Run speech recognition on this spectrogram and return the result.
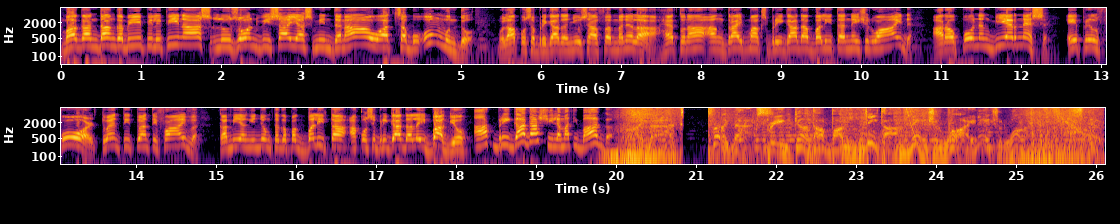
Magandang gabi Pilipinas, Luzon, Visayas, Mindanao at sa buong mundo. Mula po sa Brigada News of Manila, heto na ang Drive Max Brigada Balita Nationwide. Araw po ng Biyernes, April 4, 2025. Kami ang inyong tagapagbalita. Ako si Brigada Lay Bagyo. at Brigada Sheila Matibag. Drive Max. Drive Max. Brigada Balita Nationwide. Nationwide.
